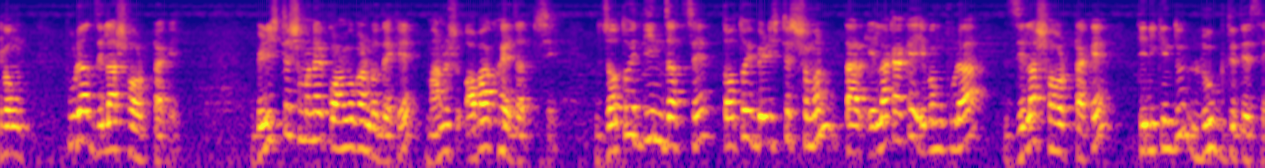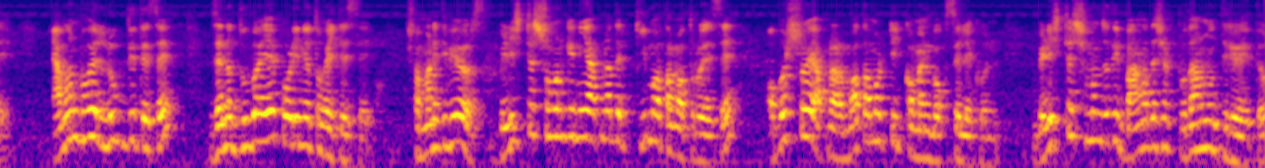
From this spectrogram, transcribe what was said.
এবং পুরা জেলা শহরটাকে। ব্যারিস্টার সুমনের কর্মকাণ্ড দেখে মানুষ অবাক হয়ে যাচ্ছে। যতই দিন যাচ্ছে, ততই ব্যারিস্টার সুমন তার এলাকাকে এবং পুরা জেলা শহরটাকে তিনি কিন্তু লুক দিতেছে। এমনভাবে লুক দিতেছে যেন দুবাইয়ে পরিণত হইতেছে। সম্মানিত ভিউয়ার্স ব্যারিস্টার সুমনকে নিয়ে আপনাদের কি মতামত রয়েছে, অবশ্যই আপনার মতামতটি কমেন্ট বক্সে লিখুন। ব্যারিস্টার সুমন যদি বাংলাদেশের প্রধানমন্ত্রী হইতো,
